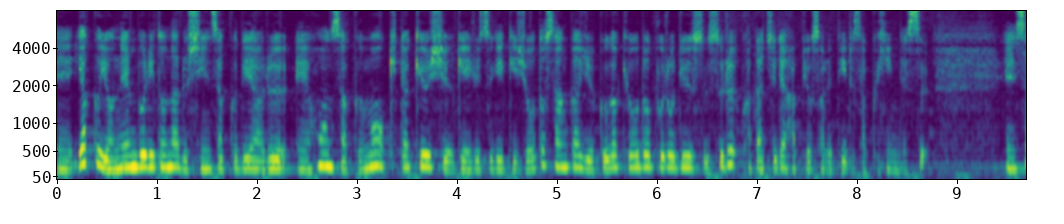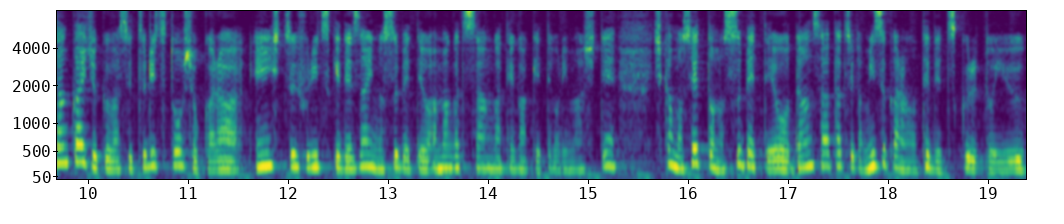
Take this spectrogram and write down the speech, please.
え約4年ぶりとなる新作である、え本作も北九州芸術劇場と三階塾が共同プロデュースする形で発表されている作品です。三海塾は設立当初から演出振り付けデザインの全てを天勝さんが手掛けておりましてしかもセットの全てをダンサーたちが自らの手で作るという、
